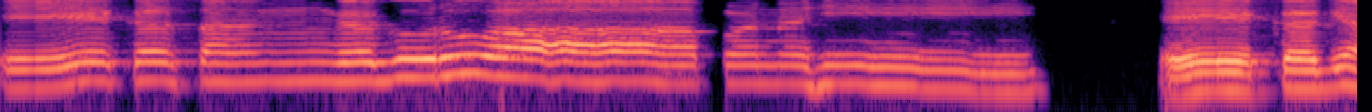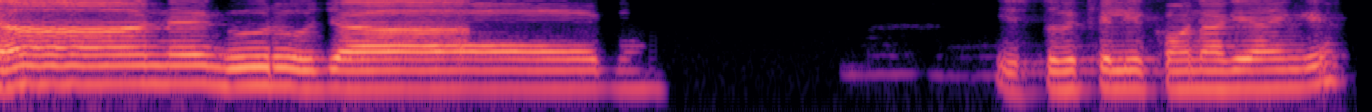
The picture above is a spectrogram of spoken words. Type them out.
एक संग गुरु आप नहीं। एक ज्ञान गुरु जाग। इस दोहे के लिए कौन आगे आएँगे?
